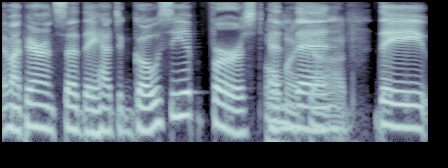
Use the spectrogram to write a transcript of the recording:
and my parents said they had to go see it first, Oh and my then God. they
